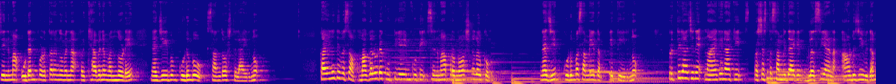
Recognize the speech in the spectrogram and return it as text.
സിനിമ ഉടൻ പുറത്തിറങ്ങുമെന്ന പ്രഖ്യാപനം വന്നതോടെ നജീബും കുടുംബവും സന്തോഷത്തിലായിരുന്നു. കഴിഞ്ഞ ദിവസം മകളുടെ കുട്ടിയെയും കൂട്ടി സിനിമാ പ്രൊമോഷനുകൾക്കും നജീബ് കുടുംബസമേതം എത്തിയിരുന്നു. പൃഥ്വിരാജിനെ നായകനാക്കി പ്രശസ്ത സംവിധായകൻ ബ്ലസ്സിയാണ് ആടുജീവിതം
